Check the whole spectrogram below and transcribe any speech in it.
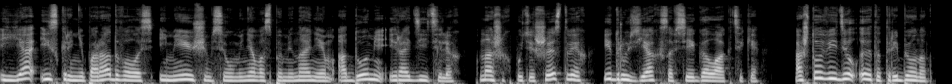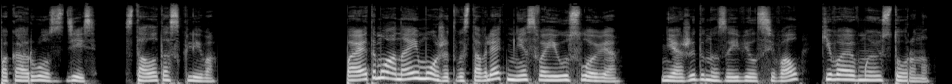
И я искренне порадовалась имеющимся у меня воспоминаниям о доме и родителях, наших путешествиях и друзьях со всей галактики. А что видел этот ребенок, пока рос здесь? Стало тоскливо. Поэтому она и может выставлять мне свои условия, неожиданно заявил Сивал, кивая в мою сторону.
